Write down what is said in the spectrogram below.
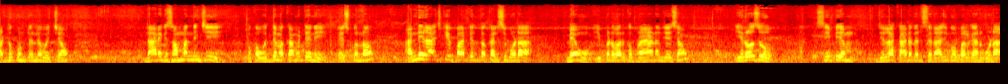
అడ్డుకుంటూనే వచ్చాం. దానికి సంబంధించి ఒక ఉద్యమ కమిటీని వేసుకున్నాం. అన్ని రాజకీయ పార్టీలతో కలిసి కూడా మేము ఇప్పటి వరకు ప్రయాణం చేశాం. ఈరోజు సిపిఎం జిల్లా కార్యదర్శి రాజగోపాల్ గారు కూడా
